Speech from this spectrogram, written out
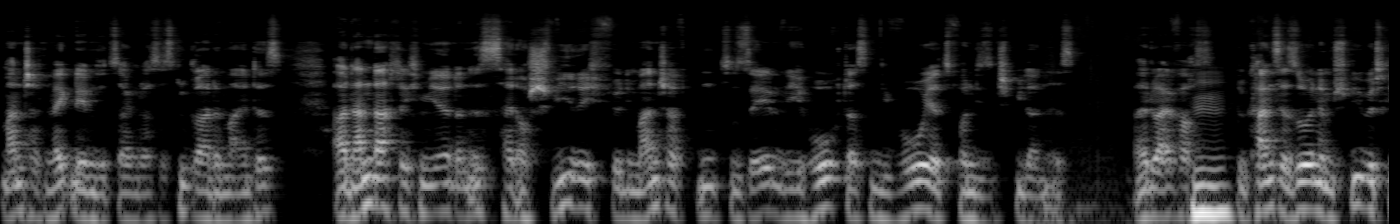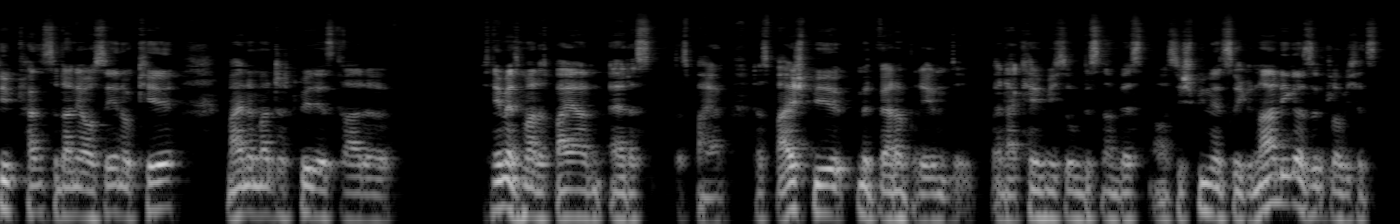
Mannschaften wegnehmen, sozusagen, das, was du gerade meintest. Aber dann dachte ich mir, dann ist es halt auch schwierig für die Mannschaften zu sehen, wie hoch das Niveau jetzt von diesen Spielern ist. Weil du einfach, mhm. du kannst ja so in einem Spielbetrieb, kannst du dann ja auch sehen, okay, meine Mannschaft spielt jetzt gerade, ich nehme jetzt mal das Bayern, äh, das, das Bayern, das Beispiel mit Werder Bremen, so, weil da kenne ich mich so ein bisschen am besten aus. Die spielen jetzt Regionalliga, sind, glaube ich, jetzt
